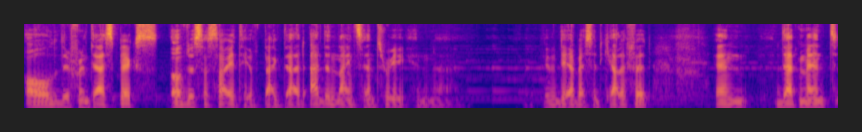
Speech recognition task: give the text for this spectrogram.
all the different aspects of the society of Baghdad at the 9th century in, uh, in the Abbasid Caliphate. And that meant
